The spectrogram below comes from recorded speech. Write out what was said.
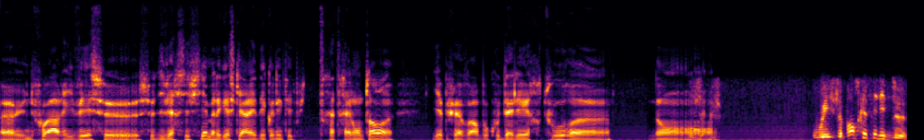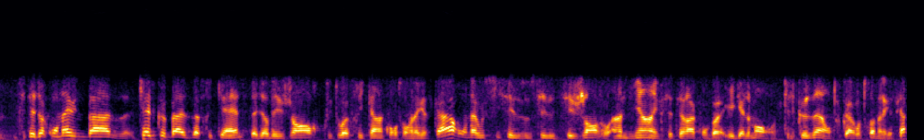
une fois arrivées, se, diversifier. Madagascar est déconnecté depuis très très longtemps. Il y a pu avoir beaucoup d'allers-retours dans... Oui, je pense que c'est les deux. C'est-à-dire qu'on a une base, quelques bases africaines, c'est-à-dire des genres plutôt africains qu'on retrouve à Madagascar. On a aussi ces genres indiens, etc., qu'on va également, quelques-uns en tout cas, retrouver à Madagascar.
